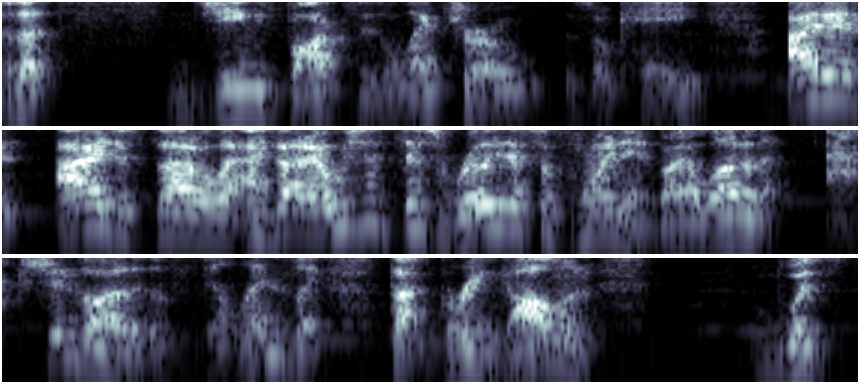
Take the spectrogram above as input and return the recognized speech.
I thought Jamie Foxx's Electro was okay. I didn't. I just thought. I thought I was just, just really disappointed by a lot of the actions, a lot of the villains. Like thought Green Goblin was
